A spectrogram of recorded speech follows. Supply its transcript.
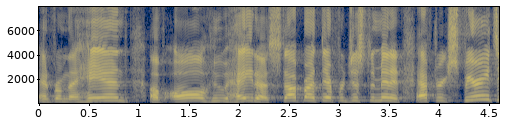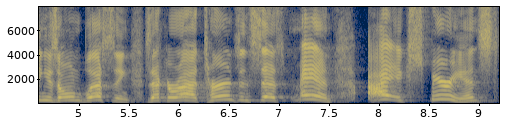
and from the hand of all who hate us. Stop right there for just a minute. After experiencing his own blessing, Zechariah turns and says, Man, I experienced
